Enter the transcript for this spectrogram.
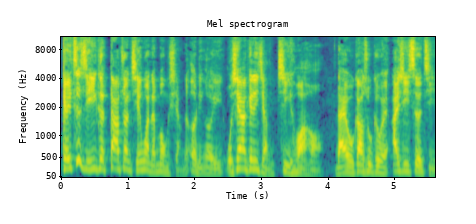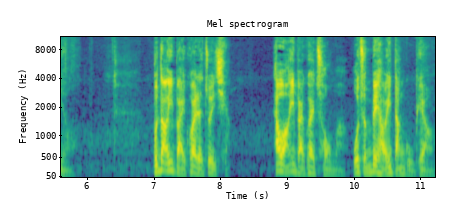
给自己一个大赚千万的梦想。二零二一，我现在跟你讲计划哈，来，我告诉各位，IC 设计哦，不到一百块的最强，它往一百块冲嘛。我准备好一档股票，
